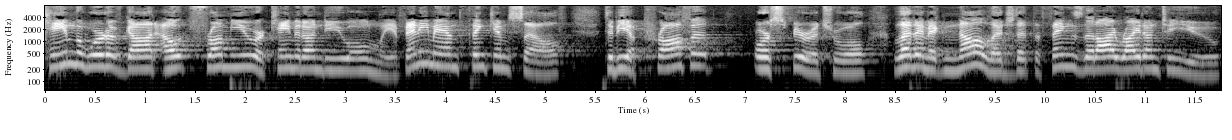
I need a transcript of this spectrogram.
Came the word of God out from you, or came it unto you only? If any man think himself to be a prophet, or spiritual, let him acknowledge that the things that I write unto you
